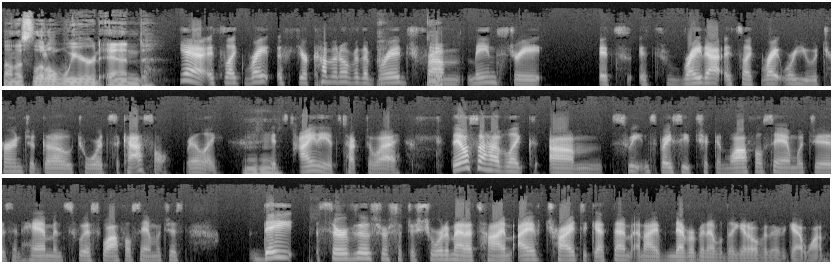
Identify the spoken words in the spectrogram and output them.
on this little weird end. Yeah, it's like right if you're coming over the bridge from Main Street, it's it's right at it's like right where you would turn to go towards the castle. Really, Mhm. it's tiny. It's tucked away. They also have like um, sweet and spicy chicken waffle sandwiches and ham and Swiss waffle sandwiches. They serve those for such a short amount of time. I have tried to get them, and I've never been able to get over there to get one.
